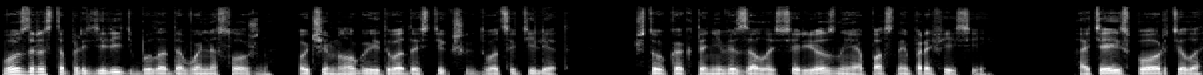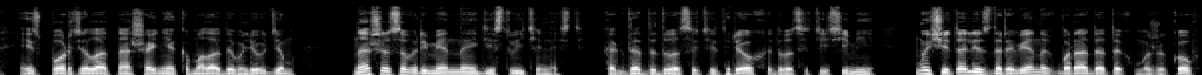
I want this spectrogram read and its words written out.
Возраст определить было довольно сложно, очень много едва достигших 20 лет, что как-то не вязалось с серьезной и опасной профессией. Хотя испортило, испортило отношение к молодым людям Наша современная действительность, когда до 23-27 мы считали здоровенных бородатых мужиков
